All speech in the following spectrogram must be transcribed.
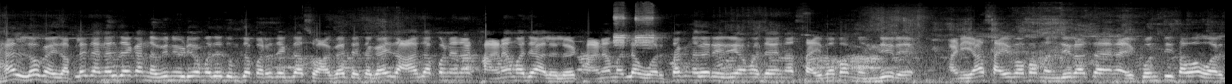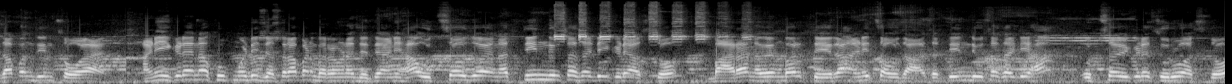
हॅलो गाईज आपल्या चॅनलच्या एका नवीन व्हिडिओमध्ये तुमचं परत एकदा स्वागत आहे. तर गाईज आज आपण आहे ना ठाण्यामध्ये आलेलो आहे. ठाण्यामधल्या वर्तक नगर एरियामध्ये ना साईबाबा मंदिर आहे. आणि या साईबाबा मंदिराचा आहे ना एकोणतीसावा वर्धापन दिन सोहळा आहे. आणि इकडे ना खूप मोठी जत्रा पण भरवण्यात येते आणि हा उत्सव जो आहे ना तीन दिवसासाठी इकडे असतो. बारा नोव्हेंबर तेरा आणि चौदा. असं तीन दिवसासाठी हा उत्सव इकडे सुरू असतो.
